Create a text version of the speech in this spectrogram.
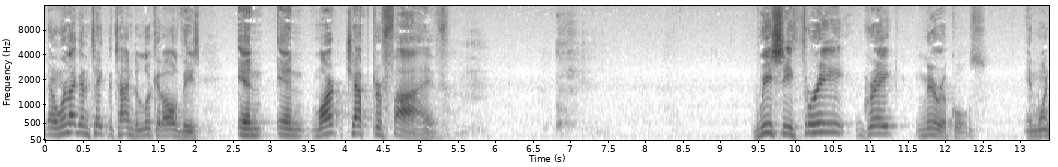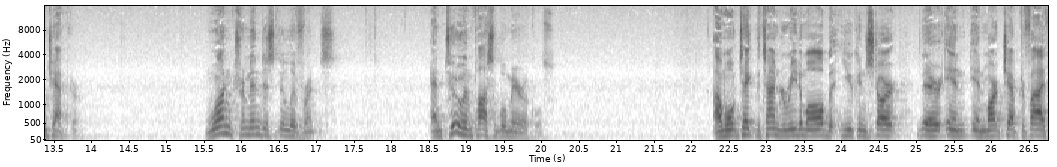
Now, we're not going to take the time to look at all of these. In, in Mark chapter 5, we see three great miracles in one chapter one tremendous deliverance, and two impossible miracles. I won't take the time to read them all, but you can start there in, in Mark chapter 5.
